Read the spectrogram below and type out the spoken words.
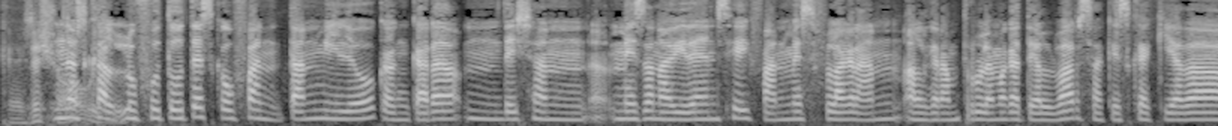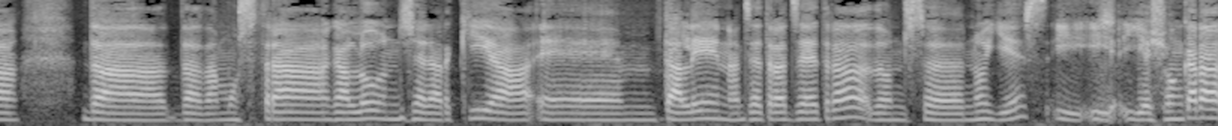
que és això. No, és que el fotut és que ho fan tan millor que encara mm, deixen més en evidència i fan més flagrant el gran problema que té el Barça, que és que aquí ha de, de, de demostrar galons, jerarquia, eh, talent, etc etc, doncs eh, no hi és. I, i, i això encara,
